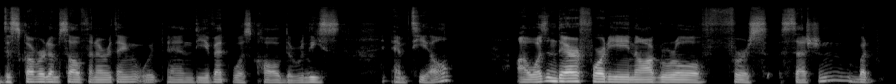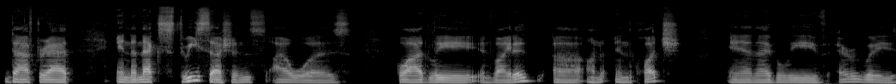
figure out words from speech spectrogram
discover themselves and everything and the event was called the release mtl i wasn't there for the inaugural first session but after that in the next three sessions i was gladly invited uh, on in the clutch and i believe everybody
